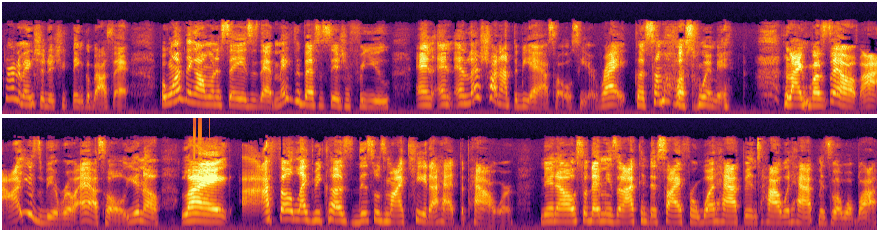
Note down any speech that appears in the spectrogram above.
going to make sure that you think about that. But one thing I want to say is, is that make the best decision for you and, and, and let's try not to be assholes here, right? Because some of us women, like myself, I, I, used to be a real asshole, you know. Like I felt like because this was my kid, I had the power, you know. So that means that I can decipher what happens, how it happens, blah blah blah.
